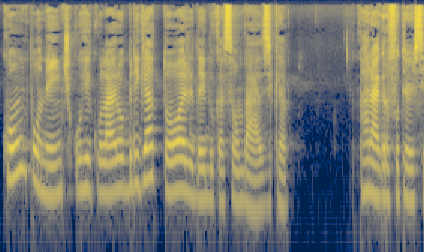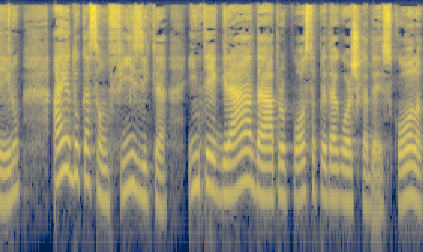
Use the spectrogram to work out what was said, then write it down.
componente curricular obrigatório da educação básica. Parágrafo 3. A educação física, integrada à proposta pedagógica da escola,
